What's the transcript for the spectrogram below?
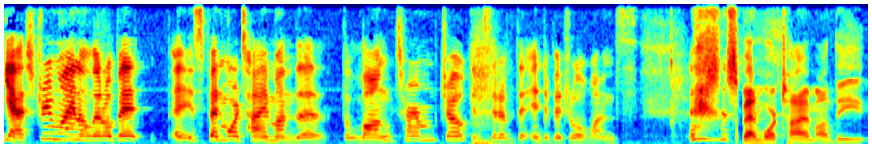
Yeah, streamline a little bit. Uh, spend more time on the the long term joke instead of the individual ones. Spend more time on the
